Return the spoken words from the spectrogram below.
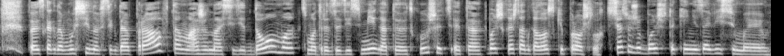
То есть, когда мужчина всегда прав, там, а жена сидит дома, смотрит за детьми, готовит кушать. Это больше, конечно, отголоски прошлых. Сейчас уже больше такие независимые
